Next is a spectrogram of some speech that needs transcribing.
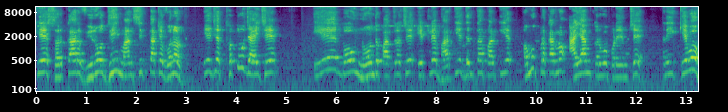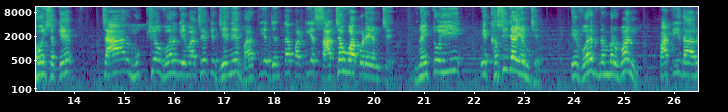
કે સરકાર વિરોધી માનસિકતા કે વલણ એ જે થતું જાય છે, એ બહુ નોંધપાત્ર છે. એટલે ભારતીય જનતા પાર્ટીએ અમુક પ્રકારનો આયામ કરવો પડે એમ છે. અને એ કેવો હોઈ શકે? ચાર મુખ્ય વર્ગ એવા છે કે જેને ભારતીય જનતા પાર્ટીએ સાચવવા પડે એમ છે. નહીં તો એ એ ખસી જાય એમ છે. એ વર્ગ નંબર વન પાટીદાર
